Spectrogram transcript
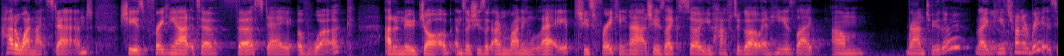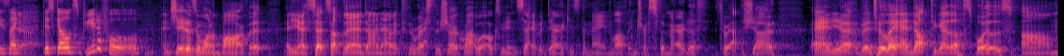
had a one night stand. She is freaking out. It's her first day of work at a new job. And so she's like, I'm running late. She's freaking out. She's like, Sir, you have to go. And he is like, Um, round two though? Like, he's trying to riz. He's like, Yeah. This girl looks beautiful. And she doesn't want a bar of it. And, you know, sets up their dynamic for the rest of the show quite well because we didn't say, but Derek is the main love interest for Meredith throughout the show. And, you know, but until they end up together, spoilers, um,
